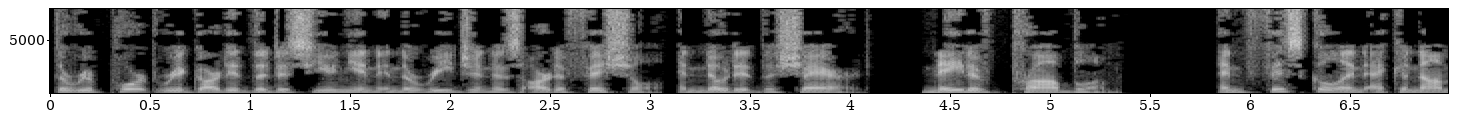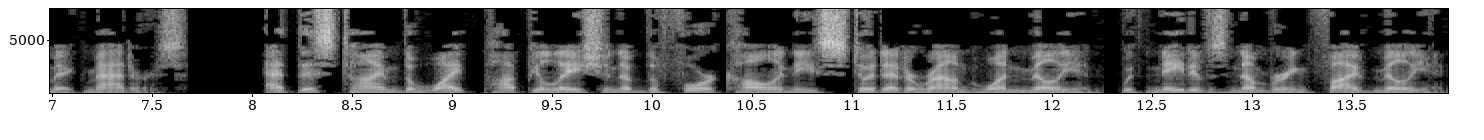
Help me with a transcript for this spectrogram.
The report regarded the disunion in the region as artificial, and noted the shared «native problem» and fiscal and economic matters. At this time the white population of the four colonies stood at around 1 million, with natives numbering 5 million.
